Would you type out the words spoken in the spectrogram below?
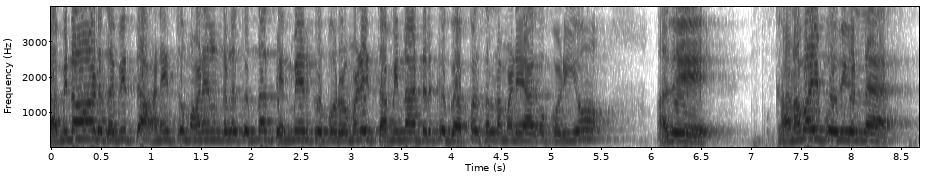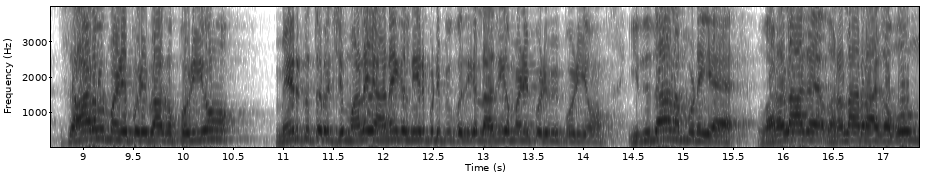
தமிழ்நாடு தவிர்த்த அனைத்து மாநிலங்களுக்கும் தான் தென்மேற்கு பருவமழை தமிழ்நாட்டிற்கு வெப்பசலன மழையாக பொழியும். அது கணவாய் பகுதிகளில் சாரல் மழை பொழிவாக பொழியும். மேற்கு தொடர்ச்சி மலை அணைகள் நீர்பிடிப்பு பகுதிகளில் அதிக மழை பொழிவு பொழியும். இதுதான் நம்முடைய வரலாக வரலாறாகவும்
